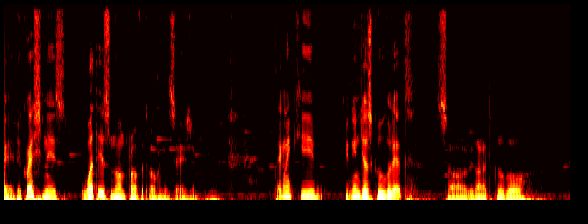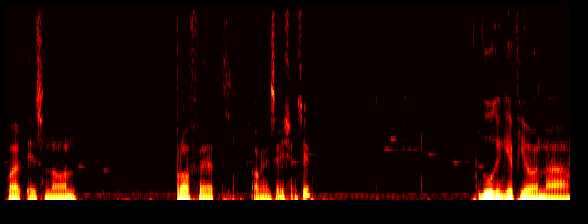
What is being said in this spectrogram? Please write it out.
Okay, the question is what is non-profit organization? Technically, you can just Google it. So we're gonna Google what is non-profit organization. See, Google can give you a uh,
